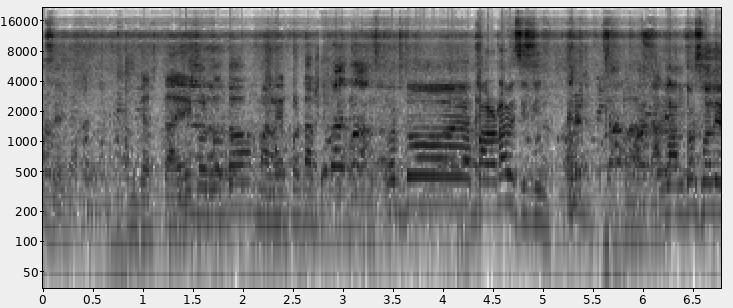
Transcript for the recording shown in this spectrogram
আছে? চেষ্টা এই পর্যন্ত মানে ফোটা ওর তো বারোটা বেশি দাম তোর চলে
